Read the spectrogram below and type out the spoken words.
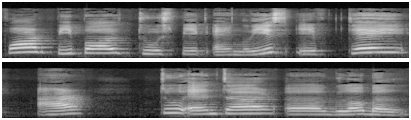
for people to speak English if they are to enter a global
